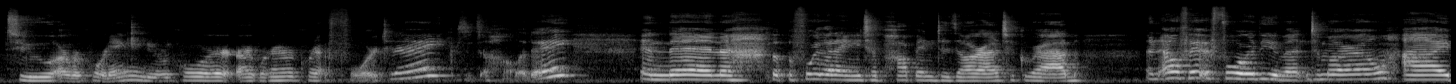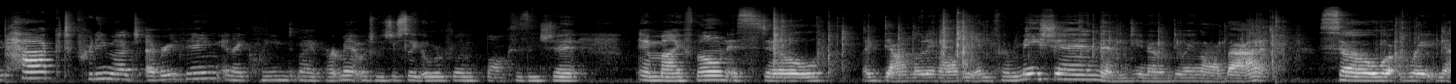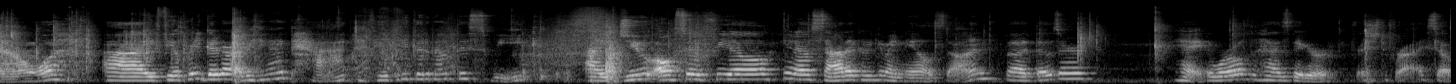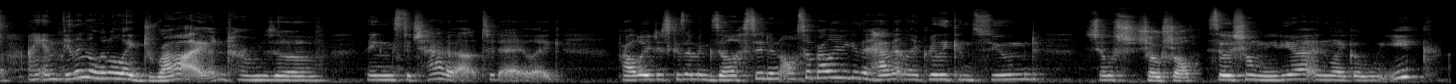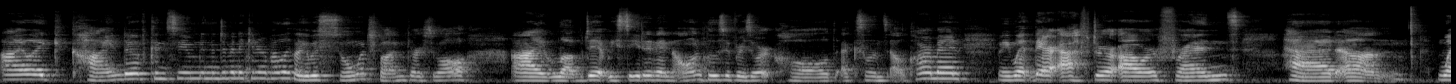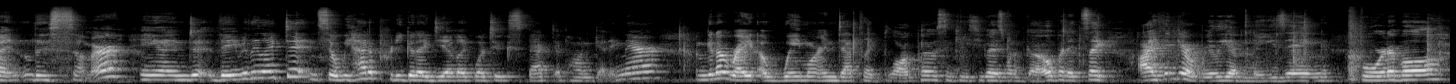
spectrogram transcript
to our recording. We record, or we're gonna record at 4 today because it's a holiday. And then, but before that I need to pop into Zara to grab an outfit for the event tomorrow. I packed pretty much everything and I cleaned my apartment, which was just like overflowing with boxes and shit. And my phone is still like downloading all the information and, you know, doing all that. So right now, I feel pretty good about everything I packed. I feel pretty good about this week. I do also feel, you know, sad I couldn't get my nails done, but those are hey, the world has bigger fish to fry. So I am feeling a little like dry in terms of things to chat about today. Like probably just because I'm exhausted and also probably because I haven't like really consumed social social media in like a week. I like kind of consumed in the Dominican Republic. Like it was so much fun, first of all. I loved it. We stayed at an all-inclusive resort called Excellence El Carmen. We went there after our friends had um, went this summer and they really liked it and so we had a pretty good idea of like what to expect upon getting there. I'm gonna write a way more in-depth like blog post in case you guys want to go but it's like I think a really amazing affordable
